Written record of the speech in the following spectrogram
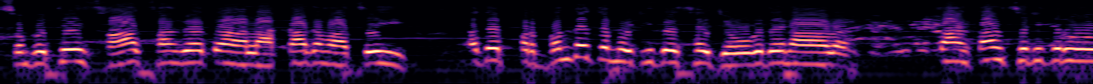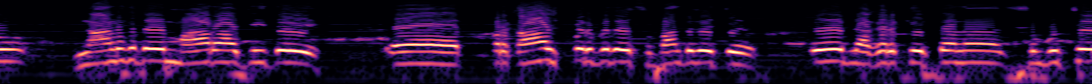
ਸਮੁੱਚੀ ਸਾਧ ਸੰਗਤ ਇਲਾਕਾ ਨਿਵਾਸੀ ਅਤੇ ਪ੍ਰਬੰਧਕ ਕਮੇਟੀ ਦੇ ਸਹਿਯੋਗ ਦੇ ਨਾਲ ਧੰਨ ਧੰਨ ਸ੍ਰੀ ਗੁਰੂ ਨਾਨਕ ਦੇਵ ਮਹਾਰਾਜ ਜੀ ਦੇ ਪ੍ਰਕਾਸ਼ ਪੁਰਬ ਦੇ ਸੰਬੰਧ ਵਿੱਚ ਇਹ ਨਗਰ ਕੀਰਤਨ ਸਮੁੱਚੇ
